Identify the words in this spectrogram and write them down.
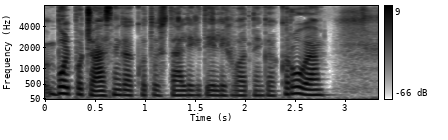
bolj počasnega kot v ostalih delih vodnega kroga. A,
